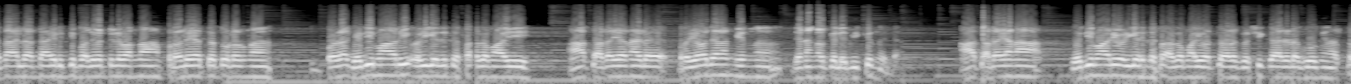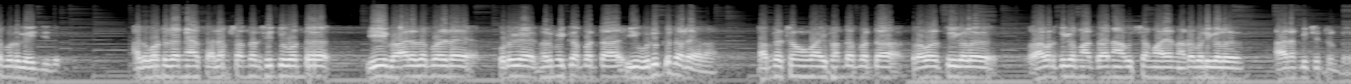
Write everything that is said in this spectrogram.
എന്നാൽ രണ്ടായിരത്തി പതിനെട്ടിൽ വന്ന പ്രളയത്തെ തുടർന്ന് പുഴ ഗതിമാറി ഒഴുകിയതിന്റെ ഭാഗമായി ആ തടയണയുടെ പ്രയോജനം ഇന്ന് ജനങ്ങൾക്ക് ലഭിക്കുന്നില്ല. ആ തടയണ ഗതിമാറി ഒഴുകിയതിന്റെ ഭാഗമായി ഒട്ടേറെ കൃഷിക്കാരുടെ ഭൂമി നഷ്ടപ്പെടുകയും ചെയ്തു. അതുകൊണ്ട് തന്നെ ആ സ്ഥലം സന്ദർശിച്ചുകൊണ്ട് ഈ ഭാരതപ്പുഴയുടെ കുറുകെ നിർമ്മിക്കപ്പെട്ട ഈ ഉരുക്ക് തടയണ സംരക്ഷണവുമായി ബന്ധപ്പെട്ട പ്രവൃത്തികൾ പ്രാവർത്തികമാക്കാൻ ആവശ്യമായ നടപടികൾ ആരംഭിച്ചിട്ടുണ്ട്.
